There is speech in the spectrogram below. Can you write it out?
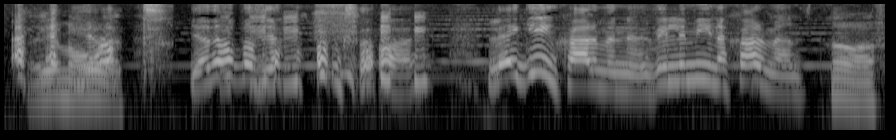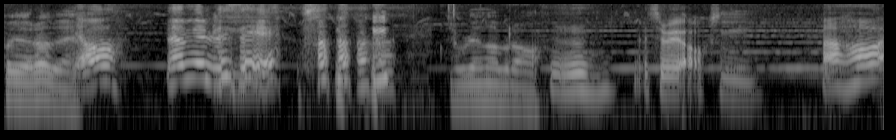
Det är målet. Ja, det hoppas jag också. Lägg in skärmen nu, Vilhelmina-skärmen. Ja, jag får göra det. Ja, den vill vi se. Det blir nog bra. Mm, det tror jag också. Mm. Jaha,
